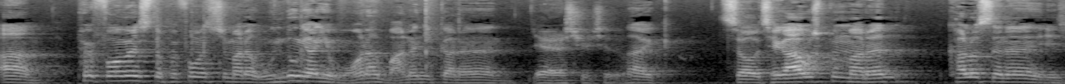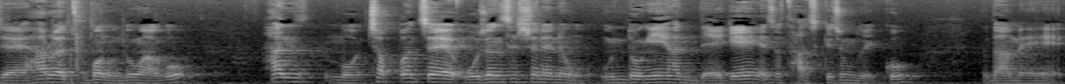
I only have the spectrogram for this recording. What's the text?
um, 퍼포먼스도 퍼포먼스지만 운동량이 워낙 많으니까는 Yeah, that's true too. like so 제가 하고 싶은 말은 칼로스는 이제 하루에 두 번 운동하고 한 뭐 첫 번째 오전 세션에는 운동이 한 4개에서 5개 정도 있고 그다음에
